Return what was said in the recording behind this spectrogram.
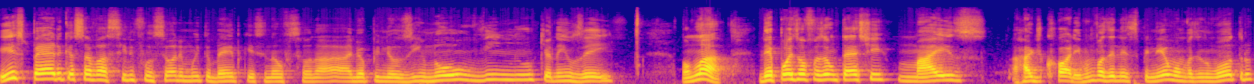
espero que essa vacina funcione muito bem, porque se não funcionar, ai, meu pneuzinho novinho que eu nem usei. Vamos lá. Depois vou fazer um teste mais hardcore. Vamos fazer nesse pneu, vamos fazer no outro.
